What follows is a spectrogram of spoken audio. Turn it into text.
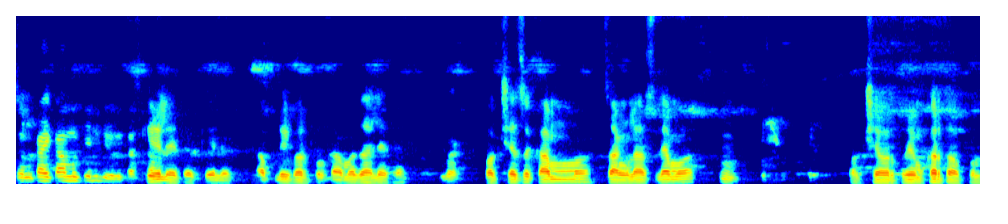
पक्षानं काय कामं केली ते विकास केले तर केले आपली भरपूर कामं झाले तर बर. पक्षाचं काम चांगलं असल्यामुळं हम्म. पक्षावर प्रेम करतो आपण.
